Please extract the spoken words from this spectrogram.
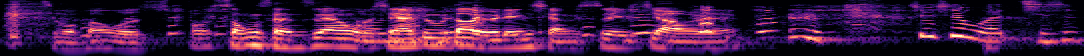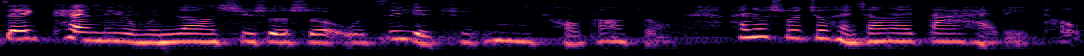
怎么帮我松成这样？我好现在难录到有点想睡觉了。就是我其实，在看那个文章的叙述的时候，我自己也觉得，嗯，好放松。他就说，就很像在大海里头。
